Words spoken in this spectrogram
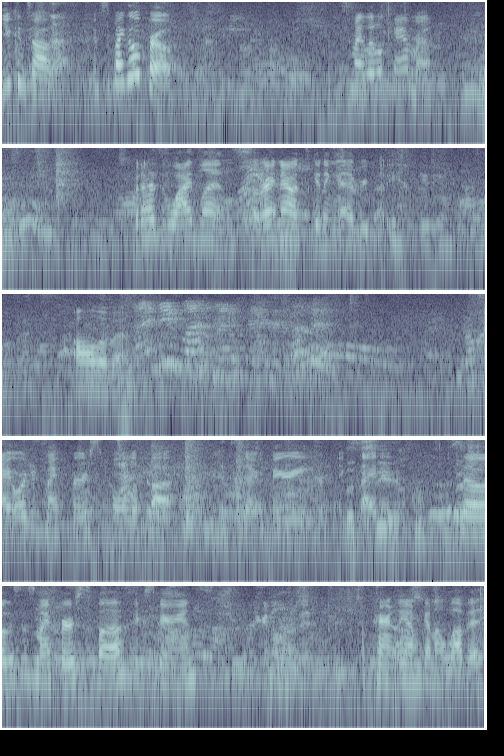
You can talk. It's my GoPro. It's my little camera. But it has a wide lens, so right now it's getting everybody. All of us. I ordered my first bowl of pho. So uh, very Let's excited. So this is my first pho experience. You're gonna love it. Apparently I'm gonna love it.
